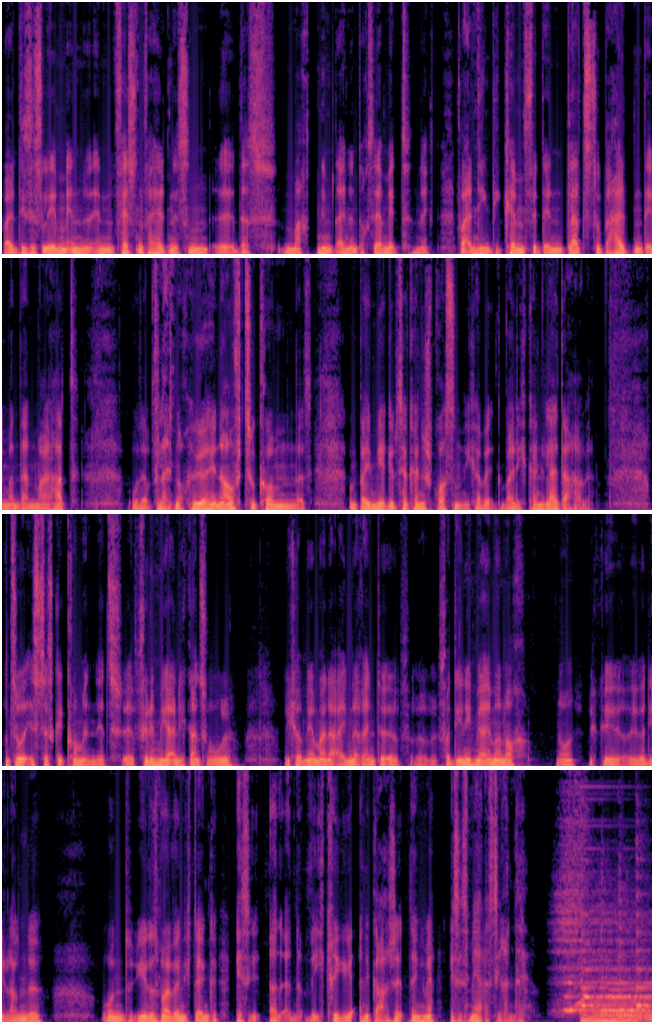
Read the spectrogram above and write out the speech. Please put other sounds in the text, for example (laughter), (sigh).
Weil dieses Leben in, in festen Verhältnissen, äh, das macht, nimmt einen doch sehr mit. Nicht? Vor allen Dingen die Kämpfe, den Platz zu behalten, den man dann mal hat oder vielleicht noch höher hinaufzukommen. Das, und bei mir gibt es ja keine Sprossen, ich habe, weil ich keine Leiter habe. Und so ist das gekommen. Jetzt äh, fühle ich mich eigentlich ganz wohl. Ich habe mir meine eigene Rente, äh, verdiene ich mir immer noch. Ne? Ich gehe über die Lande. Und jedes Mal, wenn ich denke, es, äh, ich kriege eine Gage, denke ich mir, es ist mehr als die Rente.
